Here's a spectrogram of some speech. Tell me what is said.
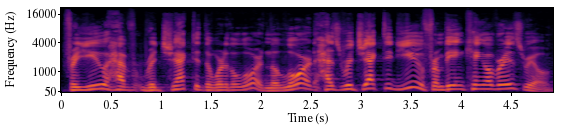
For you have rejected the word of the Lord, and the Lord has rejected you from being king over Israel.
